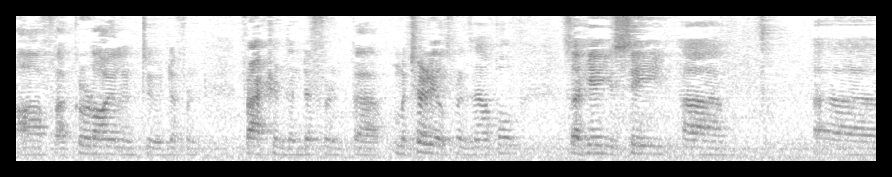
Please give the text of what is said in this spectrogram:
of uh, crude oil into different fractions and different uh, materials, for example. So here you see uh, uh,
